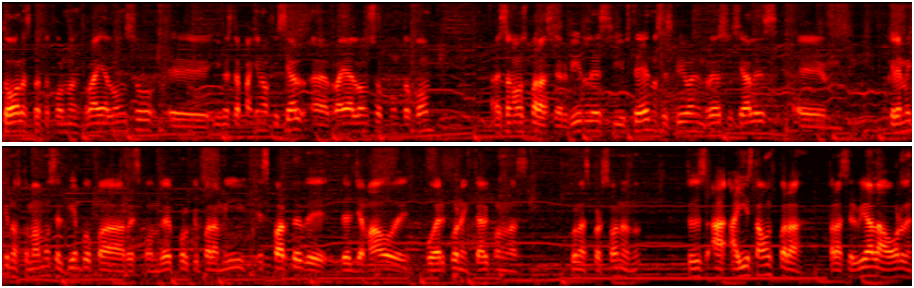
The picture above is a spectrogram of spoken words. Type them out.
todas las plataformas Ray Alonso eh, y nuestra página oficial eh, rayalonso.com. Estamos para servirles. Si ustedes nos escriban en redes sociales, créeme que nos tomamos el tiempo para responder porque para mí es parte de, del llamado de poder conectar con las, con las personas. ¿no? Entonces a, ahí estamos para, para servir a la orden.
